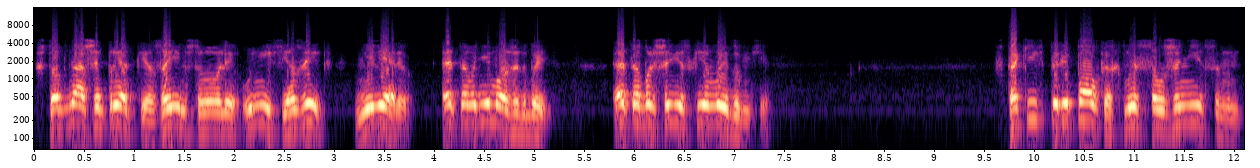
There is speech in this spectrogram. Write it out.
Чтоб наши предки заимствовали у них язык, не верю, этого не может быть. Это большевистские выдумки. В таких перепалках мы с Солженицыным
